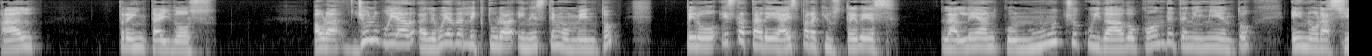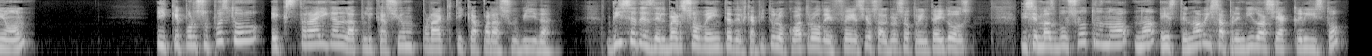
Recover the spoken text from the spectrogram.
al 32. Ahora, yo lo voy a, le voy a dar lectura en este momento, pero esta tarea es para que ustedes la lean con mucho cuidado, con detenimiento, en oración, y que por supuesto extraigan la aplicación práctica para su vida. Dice desde el verso 20 del capítulo 4 de Efesios al verso 32, dice, mas vosotros no, no, este, no habéis aprendido hacia Cristo,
